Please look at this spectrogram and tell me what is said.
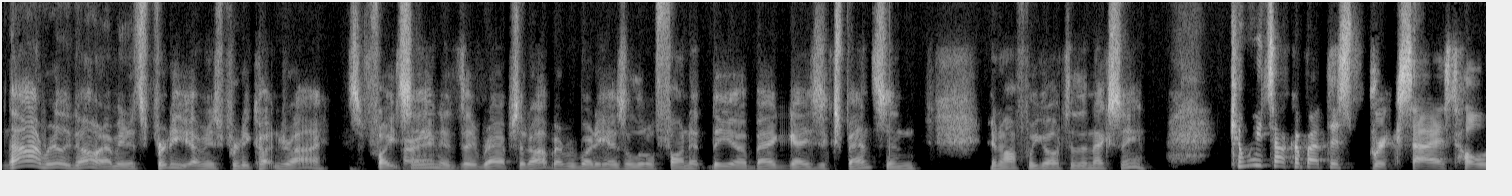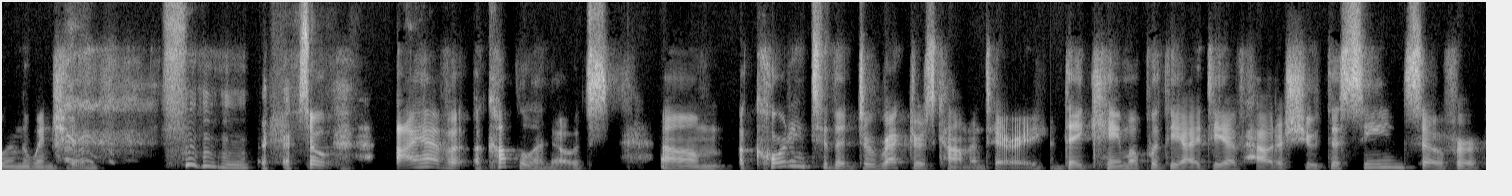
No, I really don't. I mean, it's pretty. I mean, it's pretty cut and dry. It's a fight All right. scene. It, it wraps it up. Everybody has a little fun at the uh, bad guy's expense, and and off we go to the next scene. Can we talk about this brick-sized hole in the windshield? so I have a, a couple of notes. Um, according to the director's commentary, they came up with the idea of how to shoot this scene. So for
